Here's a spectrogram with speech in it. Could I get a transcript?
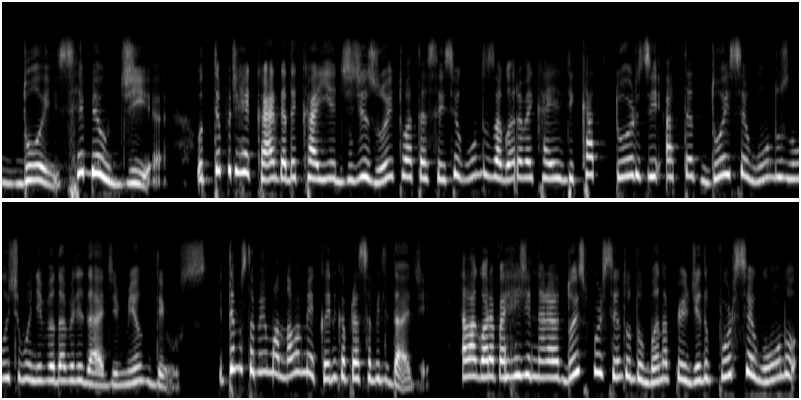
2. Rebeldia. O tempo de recarga decaía de 18 até 6 segundos, agora vai cair de 14 até 2 segundos no último nível da habilidade. Meu Deus. E temos também uma nova mecânica para essa habilidade. Ela agora vai regenerar 2% do mana perdido por segundo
